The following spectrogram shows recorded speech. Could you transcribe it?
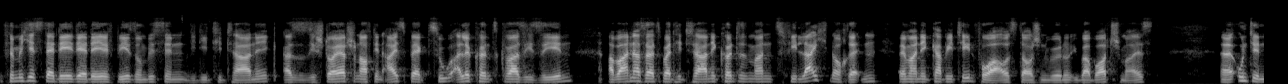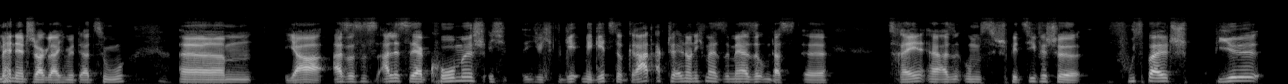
für mich ist der, der DFB so ein bisschen wie die Titanic. Also sie steuert schon auf den Eisberg zu, alle können es quasi sehen. Aber anders als bei Titanic könnte man es vielleicht noch retten, wenn man den Kapitän vorher austauschen würde und über Bord schmeißt. Äh, und den Manager gleich mit dazu. Ähm, ja, also es ist alles sehr komisch. Ich, ich, mir geht es gerade aktuell noch nicht mehr so, mehr so um das äh, Train, äh, also ums spezifische Fußballspiel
